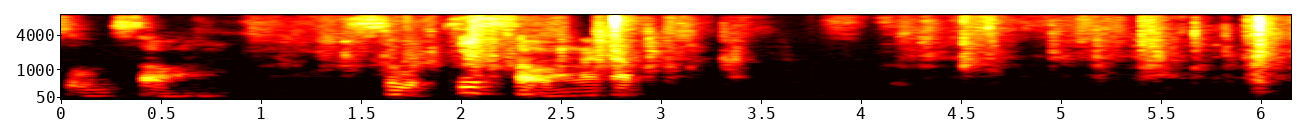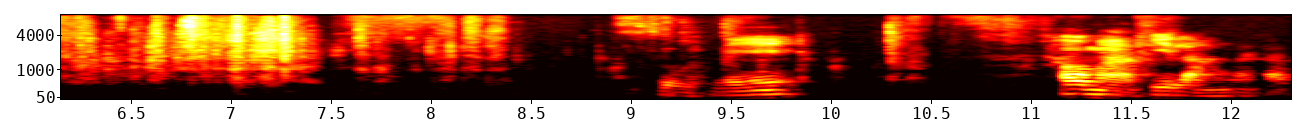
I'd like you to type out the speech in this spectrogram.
ศูนย์สองสูตรที่สองนะครับสูตรนี้เข้ามาทีหลังนะครับ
